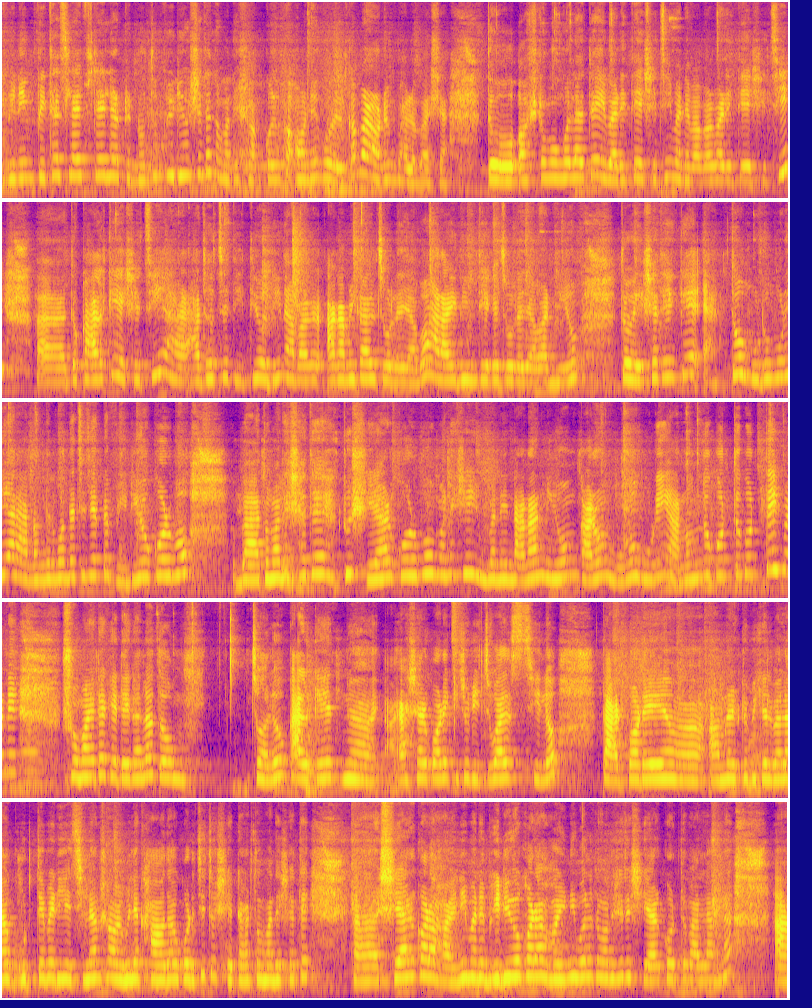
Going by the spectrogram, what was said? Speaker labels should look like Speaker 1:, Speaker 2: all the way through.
Speaker 1: Evening Pritha's লাইফস্টাইলের একটা নতুন ভিডিওর সাথে তোমাদের সকলকে অনেক ওয়েলকাম আর অনেক ভালোবাসা। তো অষ্টমঙ্গলাতে এই বাড়িতে এসেছি মানে বাবার বাড়িতে এসেছি। তো কালকে এসেছি আর আজ হচ্ছে দ্বিতীয় দিন, আবার আগামীকাল চলে যাব, আড়াই দিন থেকে চলে যাওয়ার নিয়ম। তো এসে থেকে এত হুড়ুহুড়ি আর আনন্দের মধ্যে যে একটা ভিডিও করব বা তোমাদের সাথে একটু শেয়ার করব মানে সেই মানে নানান নিয়ম, কারণ হুড়োহুড়ি, আনন্দ করতে করতেই মানে সময়টা কেটে গেল। তো চলো, কালকে আসার পরে কিছু রিচুয়ালস ছিল। তারপরে আমরা একটু বিকেলবেলা ঘুরতে বেরিয়েছিলাম, সবাই মিলে খাওয়া দাওয়া করেছি, তো সেটা আর তোমাদের সাথে শেয়ার করা হয়নি মানে ভিডিও করা হয়নি বলে তোমাদের সাথে শেয়ার করতে পারলাম না।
